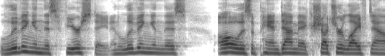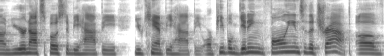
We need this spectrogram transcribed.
living in this fear state and living in this oh this is a pandemic shut your life down you're not supposed to be happy you can't be happy or people getting falling into the trap of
